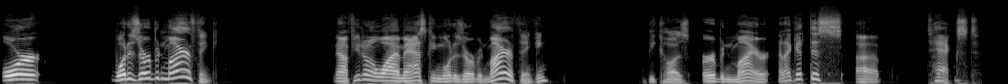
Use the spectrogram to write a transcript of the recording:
Or what is Urban Meyer thinking? Now, if you don't know why I'm asking what is Urban Meyer thinking, because Urban Meyer, and I get this uh, text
